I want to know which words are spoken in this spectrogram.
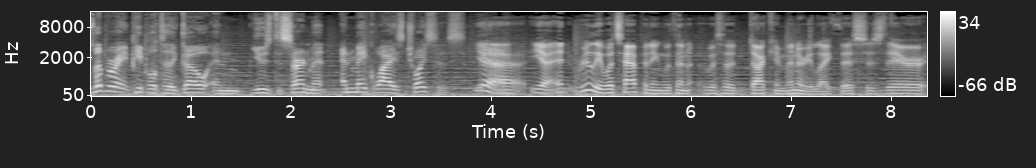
Liberate people to go and use discernment and make wise choices. Yeah, yeah, and really, what's happening with an with a documentary like this is they're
